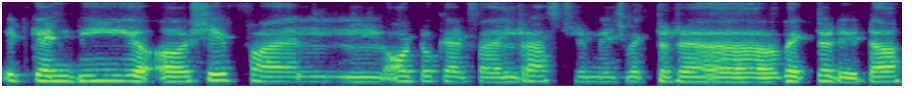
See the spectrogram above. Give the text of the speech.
it can be a shape file, AutoCAD file, raster image, vector, uh, vector data,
